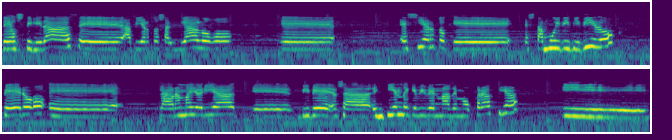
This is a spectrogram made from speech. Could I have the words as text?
de hostilidad, eh, abiertos al diálogo. Es cierto que está muy dividido, pero eh, la gran mayoría eh, vive, o sea, entiende que vive en una democracia y,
